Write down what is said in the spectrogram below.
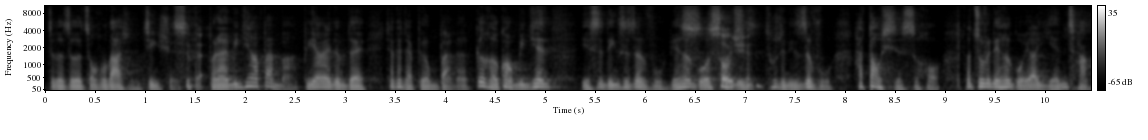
这个这个总统大选竞选。是的，本来明天要办嘛，平安夜对不对？现在看起来不用办了，更何况明天也是临时政府，联合国授权授权临时政府，他到期的时候，那除非联合国要延长。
